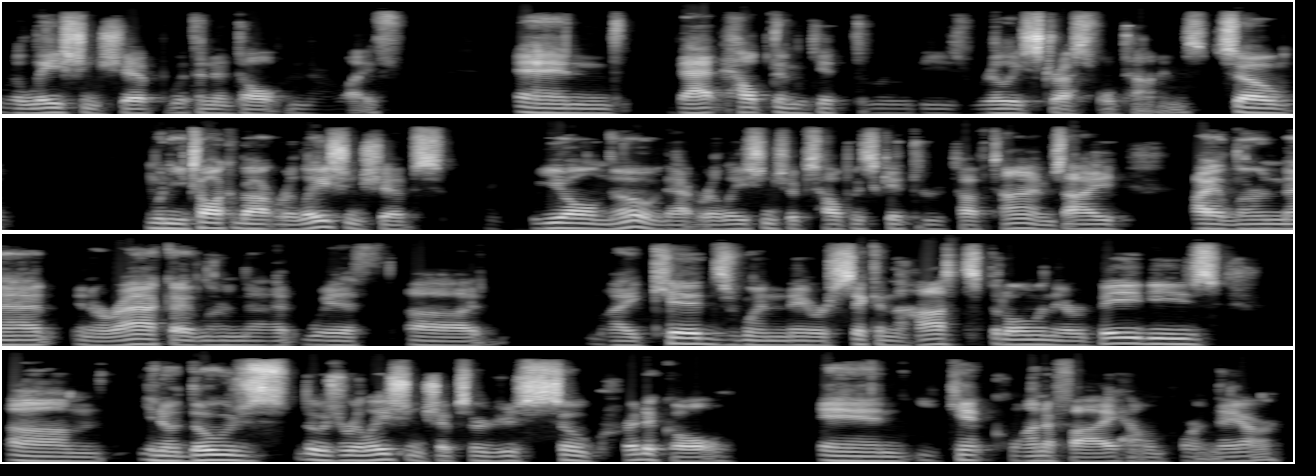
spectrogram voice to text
relationship with an adult in their life. And that helped them get through these really stressful times. So when you talk about relationships, we all know that relationships help us get through tough times. I I learned that in Iraq. I learned that with uh, my kids when they were sick in the hospital when they were babies um, you know those those relationships are just so critical and you can't quantify how important they are.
